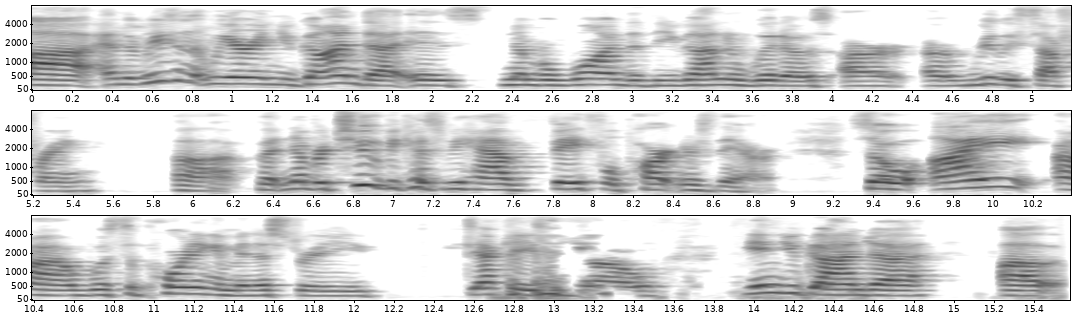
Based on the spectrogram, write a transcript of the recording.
Uh, and the reason that we are in Uganda is number one that the Ugandan widows are are really suffering, uh, but number two because we have faithful partners there. So I uh, was supporting a ministry decades ago in Uganda uh,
